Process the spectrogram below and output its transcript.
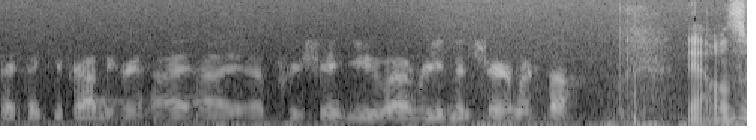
Thank you for having me, Grant. I, I appreciate you uh, reading and sharing my stuff. Yeah, well, it's,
